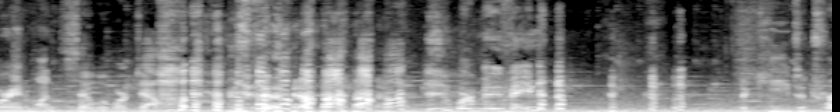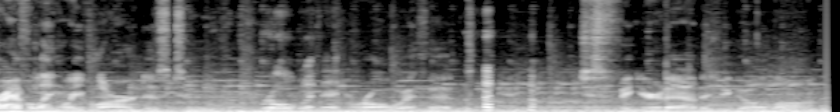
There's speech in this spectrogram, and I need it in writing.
we're in one, so it worked out. we're moving. the key to traveling we've learned is to Roll with it. roll with it. Just figure it out as you go along.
